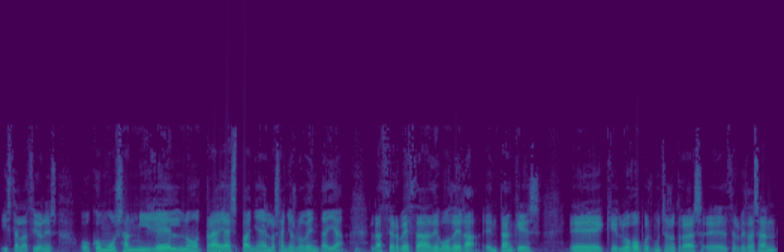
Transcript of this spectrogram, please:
instalaciones. O como San Miguel, ¿no? Trae a España en los años 90 ya la cerveza de bodega en tanques eh, que luego pues muchas otras eh, cervezas han,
